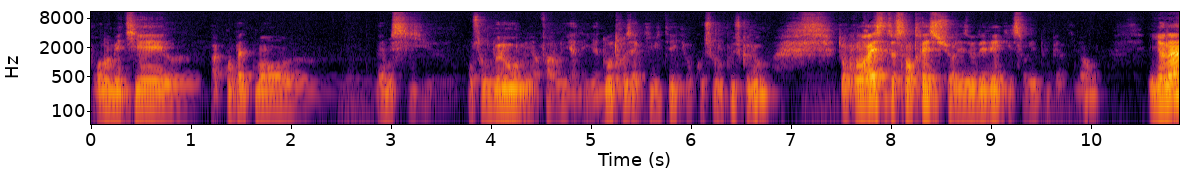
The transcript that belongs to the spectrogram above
pour nos métiers euh, pas complètement, même si consomme de l'eau, mais enfin, il y a, d'autres activités qui en consomment plus que nous. Donc, on reste centré sur les ODD qui sont les plus pertinents. il y en a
